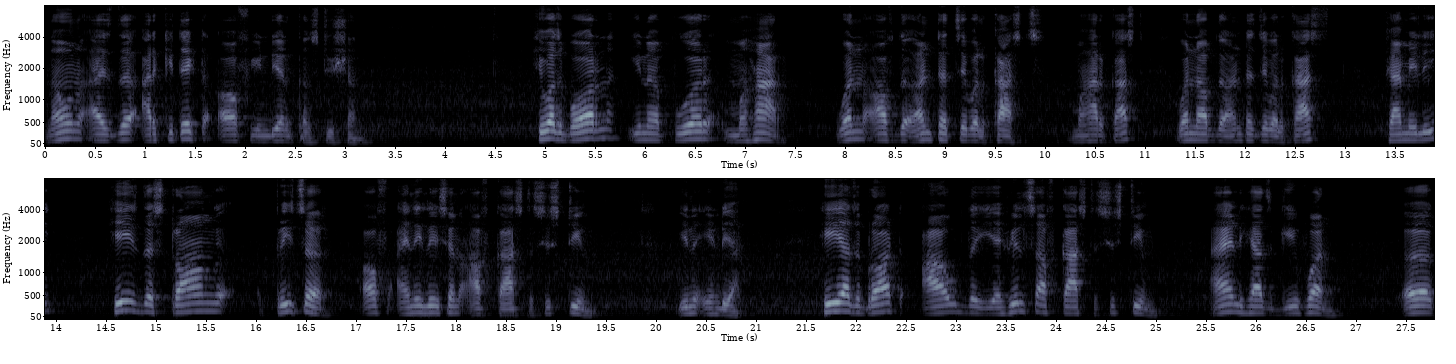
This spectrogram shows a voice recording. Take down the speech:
known as the architect of Indian Constitution. He was born in a poor Mahar, one of the untouchable castes, Mahar caste, one of the untouchable caste family. He is the strong preacher of annihilation of caste system in India. He has brought out the evils of caste system and has given a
